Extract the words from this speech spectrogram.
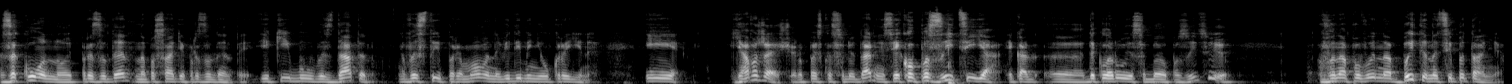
законний президент на посаді президента, який був би здатен вести перемовини від імені України. І я вважаю, що Європейська солідарність як опозиція, яка е, декларує себе опозицією, вона повинна бити на ці питання.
